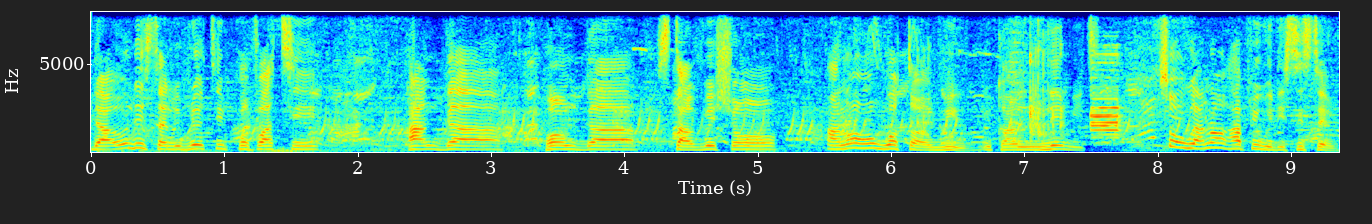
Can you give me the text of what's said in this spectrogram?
they are only celebrating poverty, anger, hunger, starvation, and all what are we? You can name it. So we are not happy with the system.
